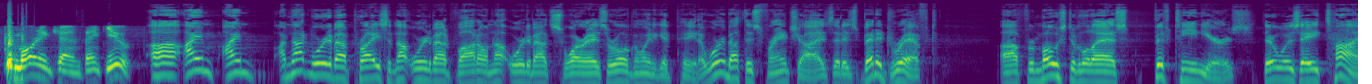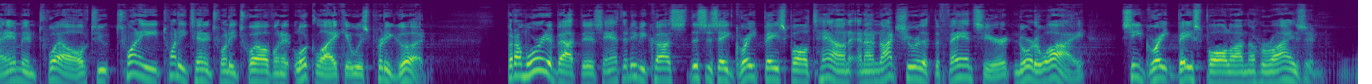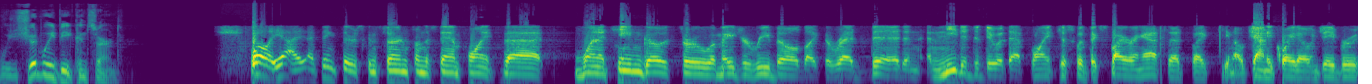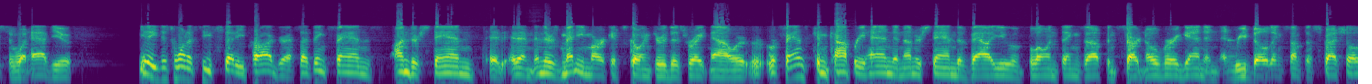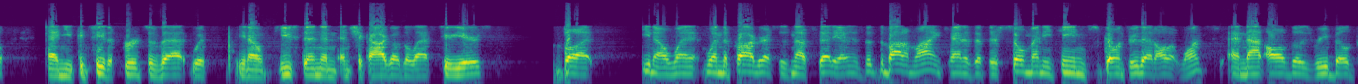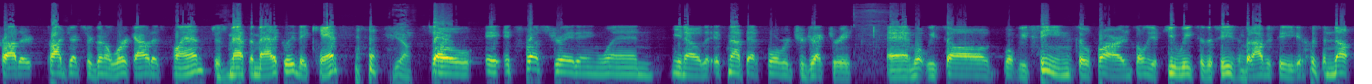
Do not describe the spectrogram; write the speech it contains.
Good morning, Ken. Thank you. Uh, I'm I'm I'm not worried about Price. I'm not worried about Votto. I'm not worried about Suarez. They're all going to get paid. I worry about this franchise that has been adrift uh, for most of the last 15 years. There was a time in 12 to 20, 2010 and 2012 when it looked like it was pretty good. But I'm worried about this, Anthony, because this is a great baseball town, and I'm not sure that the fans here, nor do I, see great baseball on the horizon. Should we be concerned? Well, yeah, I, I think there's concern from the standpoint that when a team goes through a major rebuild like the Reds did and, and needed to do at that point, just with expiring assets like, you know, Johnny Cueto and Jay Bruce and what have you, you know, you just want to see steady progress. I think fans understand, and, and there's many markets going through this right now where, where fans can comprehend and understand the value of blowing things up and starting over again and, and rebuilding something special. And you can see the fruits of that with, you know, Houston and, and Chicago the last two years. But you know, when when the progress is not steady, I mean, the, the bottom line, Ken, is that there's so many teams going through that all at once, and not all of those rebuild product, projects are going to work out as planned. Just mm-hmm. mathematically, they can't. yeah. So it, it's frustrating when you know it's not that forward trajectory. And what we saw, what we've seen so far, it's only a few weeks of the season, but obviously it was enough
